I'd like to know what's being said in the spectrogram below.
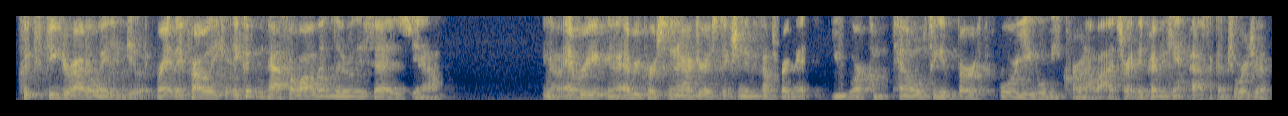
could figure out a way to do it. Right? They probably they couldn't pass a law that literally says, you know, you know every you know every person in our jurisdiction who becomes pregnant, you are compelled to give birth or you will be criminalized. Right? They probably can't pass like a Georgia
